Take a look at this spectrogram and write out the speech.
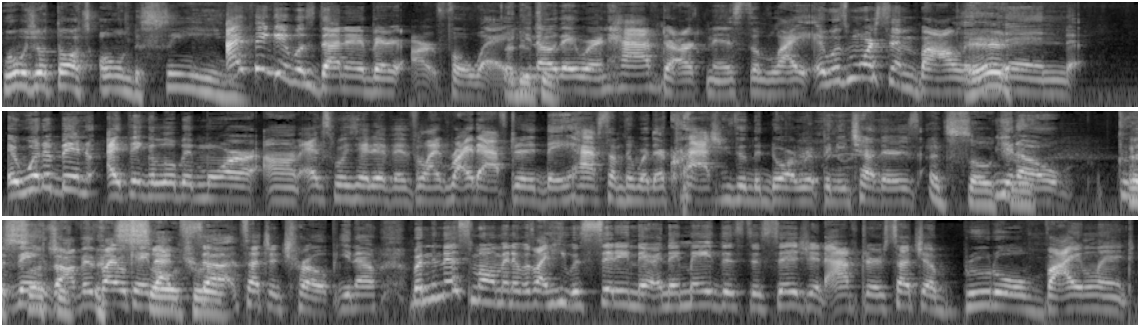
What was your thoughts on the scene? I think it was done in a very artful way. You know, too. they were in half darkness. The light. It was more symbolic yeah. than it would have been, I think, a little bit more um, exploitative if, like, right after they have something where they're crashing through the door, ripping each other's, that's so true. you know, that's things off. A, it's like, okay, so that's uh, such a trope, you know? But in this moment, it was like he was sitting there and they made this decision after such a brutal, violent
